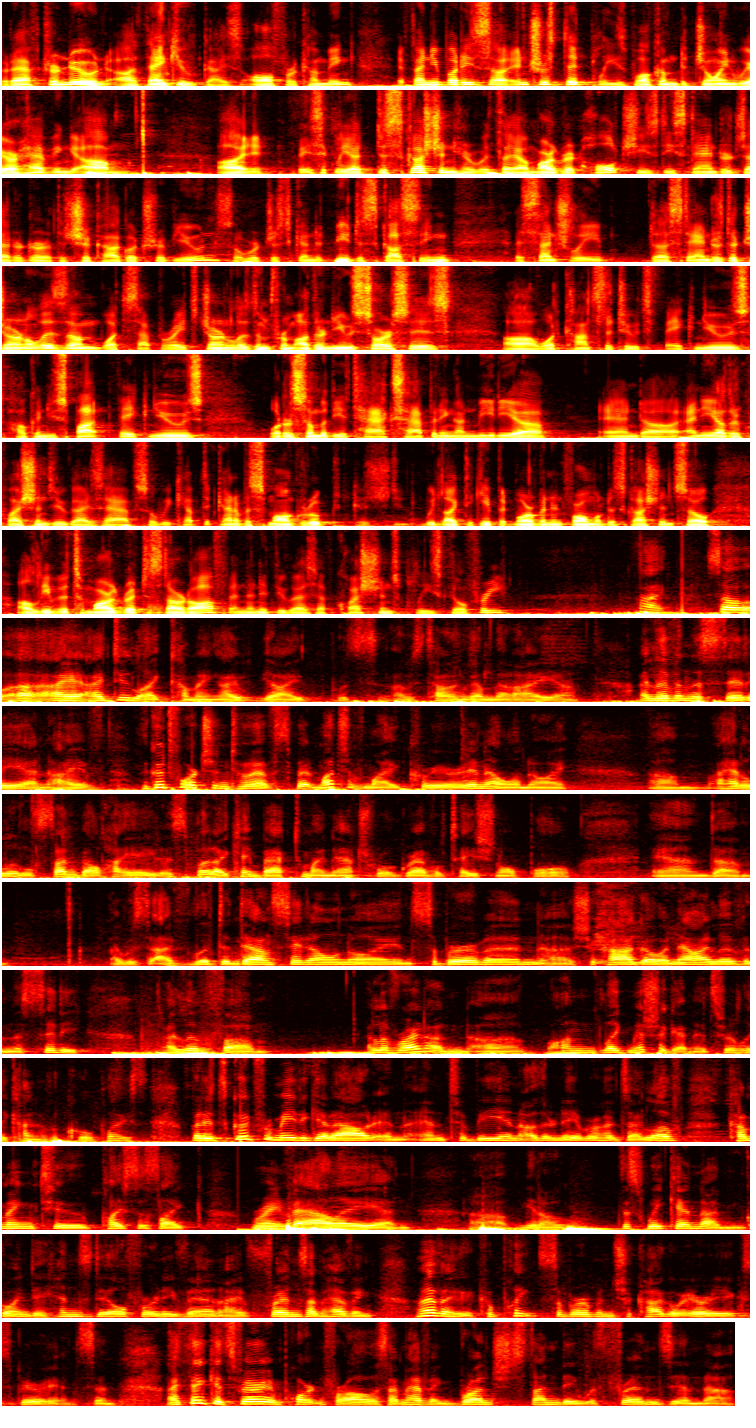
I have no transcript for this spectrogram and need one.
Good afternoon. Uh, thank you guys all for coming. If anybody's uh, interested, please welcome to join. We are having um, uh, basically a discussion here with uh, Margaret Holt. She's the standards editor at the Chicago Tribune. So we're just going to be discussing essentially the standards of journalism, what separates journalism from other news sources, uh, what constitutes fake news, how can you spot fake news, what are some of the attacks happening on media, and uh, any other questions you guys have. So we kept it kind of a small group because we'd like to keep it more of an informal discussion. So I'll leave it to Margaret to start off, and then if you guys have questions, please feel free. Hi. So uh, I, I do like coming. I, yeah, I was I was telling them that I uh, I live in the city and I have the good fortune to have spent much of my career in Illinois. Um, I had a little Sunbelt hiatus, but I came back to my natural gravitational pull, and um, I was I've lived in downstate Illinois and suburban uh, Chicago, and now I live in the city. I live. Um, I live right on uh, on Lake Michigan. It's really kind of a cool place. But it's good for me to get out and, and to be in other neighborhoods. I love coming to places like Moraine Valley and uh, you know this weekend I'm going to Hinsdale for an event. I have friends. I'm having I'm having a complete suburban Chicago area experience, and I think it's very important for all of us. I'm having brunch Sunday with friends in. Uh,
